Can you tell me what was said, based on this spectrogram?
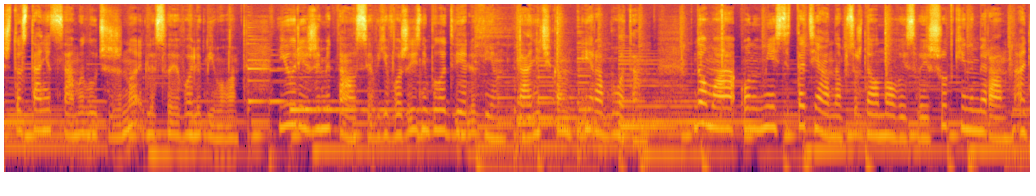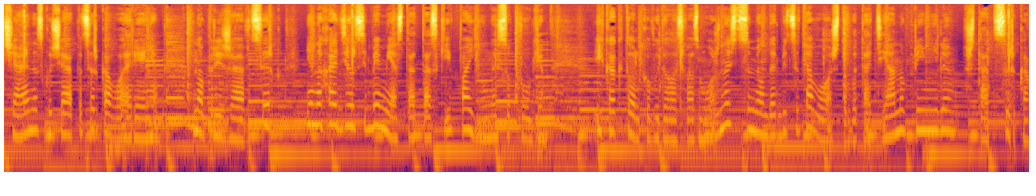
что станет самой лучшей женой для своего любимого. Юрий же метался, в его жизни было две любви – Танечка и работа. Дома он вместе с Татьяной обсуждал новые свои шутки и номера, отчаянно скучая по цирковой арене. Но, приезжая в цирк, не находил себе места от тоски по юной супруге. И как только выдалась возможность, сумел добиться того, чтобы Татьяну приняли в штат цирка.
